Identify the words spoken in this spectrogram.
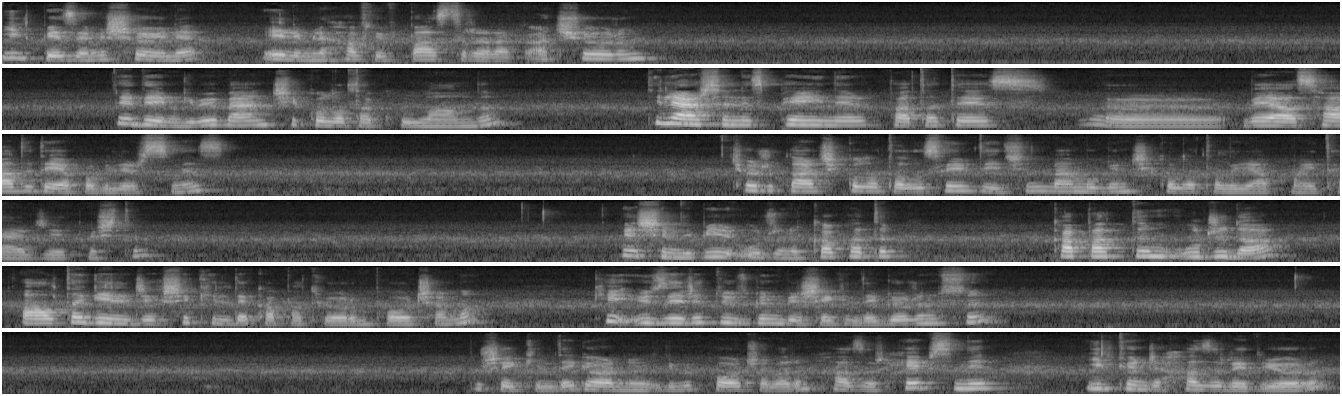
İlk bezemi şöyle elimle hafif bastırarak açıyorum. Dediğim gibi ben çikolata kullandım. Dilerseniz peynir, patates veya sade de yapabilirsiniz. Çocuklar çikolatalı sevdiği için ben bugün çikolatalı yapmayı tercih etmiştim. Ve şimdi bir ucunu kapatıp kapattığım ucu da alta gelecek şekilde kapatıyorum poğaçamı ki üzeri düzgün bir şekilde görünsün. Bu şekilde gördüğünüz gibi poğaçalarım hazır. Hepsini ilk önce hazır ediyorum.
